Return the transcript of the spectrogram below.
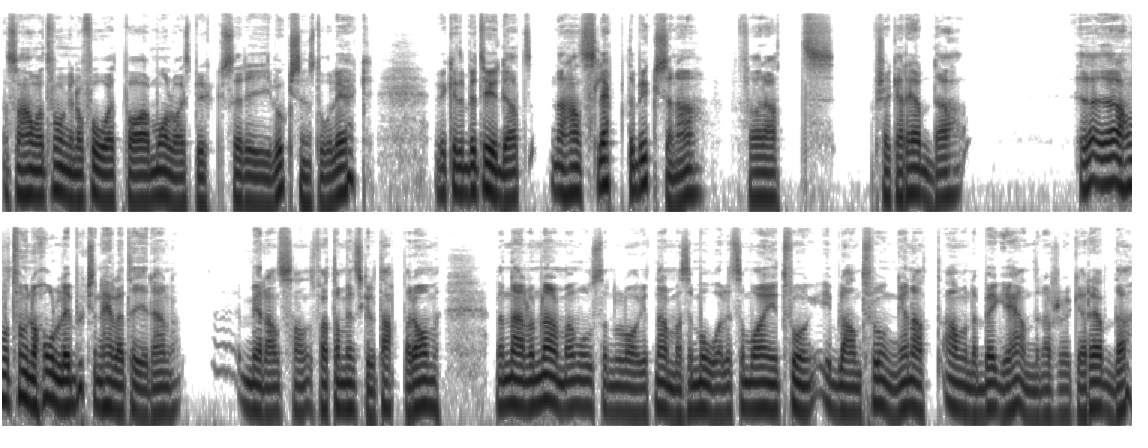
Så han var tvungen att få ett par målvaktsbyxor i vuxenstorlek. Vilket betydde att när han släppte byxorna för att försöka rädda... Eh, eh, han var tvungen att hålla i byxorna hela tiden han, för att de inte skulle tappa dem. Men när de närmar motståndarlaget närmar sig målet så var han ju tvung, ibland tvungen att använda bägge händerna för att försöka rädda.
